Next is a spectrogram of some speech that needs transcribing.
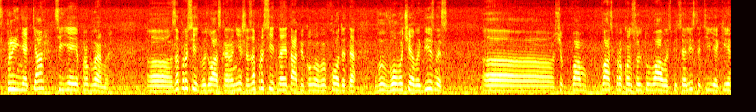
сприйняття цієї проблеми. Е, запросіть, будь ласка, раніше, запросіть на етапі, коли ви входите в, в овочевий бізнес, е, щоб вам, вас проконсультували спеціалісти, ті, які е,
